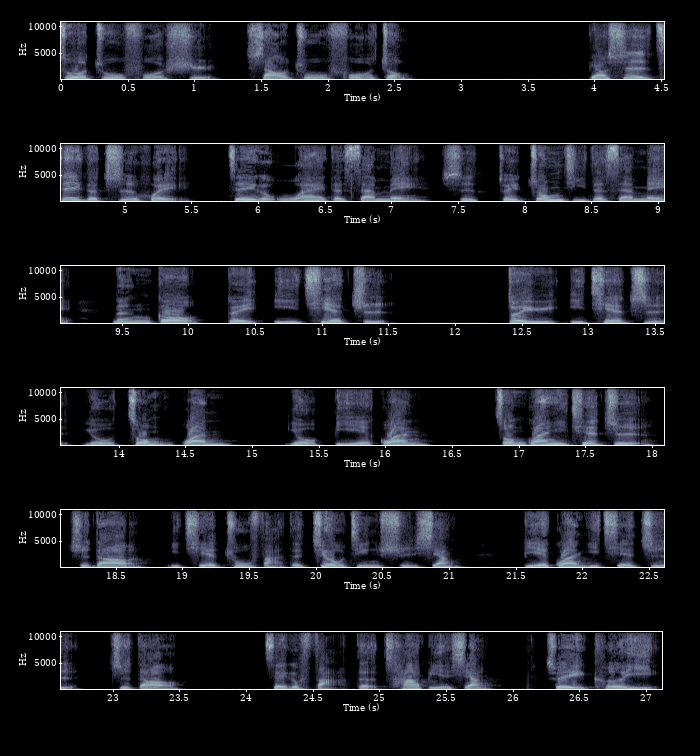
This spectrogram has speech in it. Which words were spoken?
作诸佛事，绍诸佛种，表示这个智慧，这个无碍的三昧是最终极的三昧，能够对一切智，对于一切智有总观，有别观。总观一切智，知道一切诸法的究竟实相；别观一切智，知道这个法的差别相，所以可以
